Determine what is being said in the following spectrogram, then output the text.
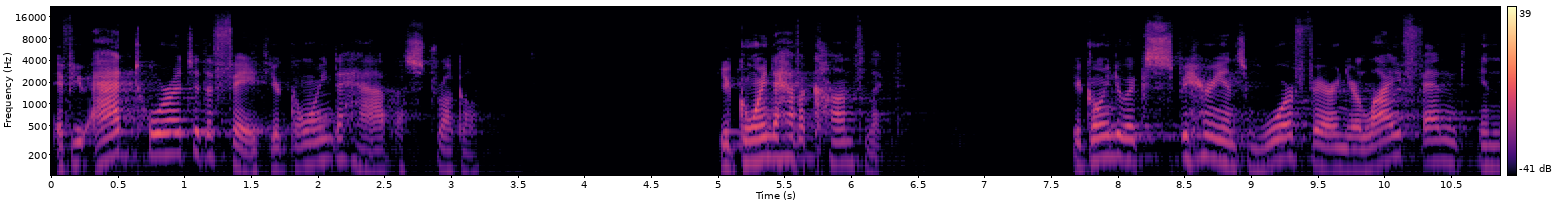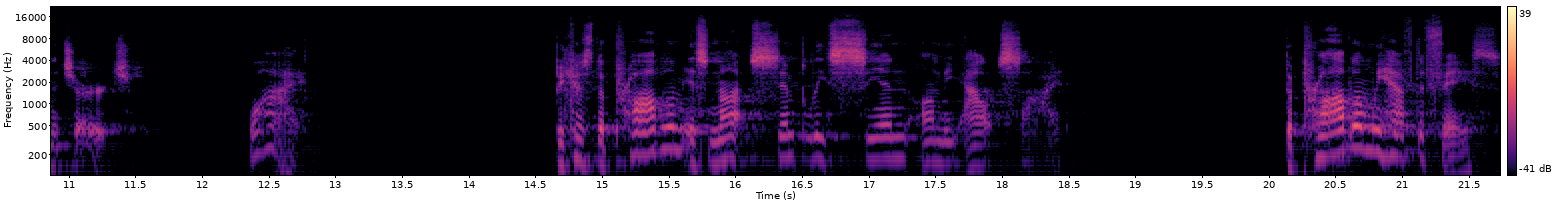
If you add Torah to the faith, you're going to have a struggle. You're going to have a conflict. You're going to experience warfare in your life and in the church. Why? Because the problem is not simply sin on the outside. The problem we have to face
